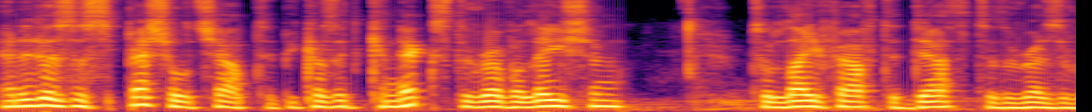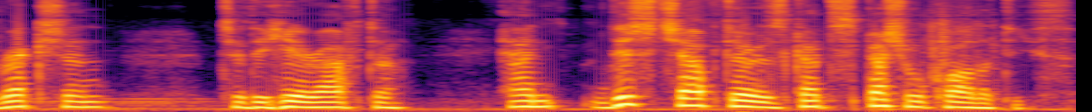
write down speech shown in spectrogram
And it is a special chapter because it connects the revelation to life after death, to the resurrection, to the hereafter. And this chapter has got special qualities.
